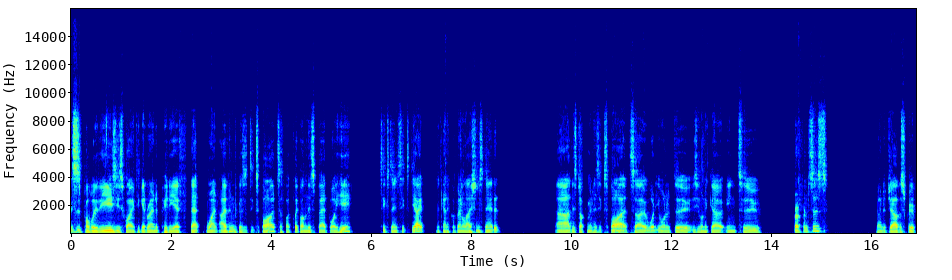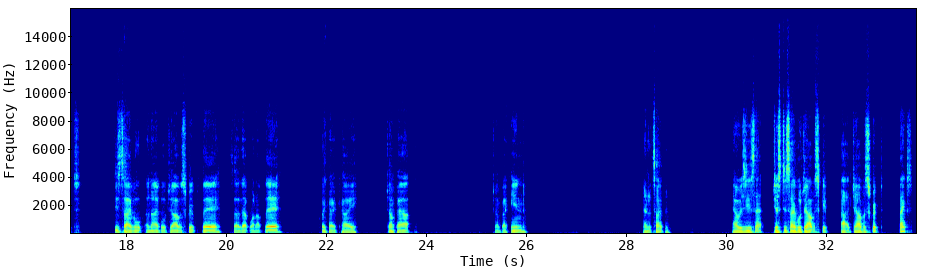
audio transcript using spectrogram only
This is probably the easiest way to get around a PDF that won't open because it's expired. So if I click on this bad boy here, 1668, mechanical ventilation standard, uh, this document has expired. So what you want to do is you want to go into preferences, go into JavaScript, disable enable JavaScript there. So that one up there, click OK, jump out, jump back in, and it's open. How easy is that? Just disable JavaScript. Uh, JavaScript. Thanks.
